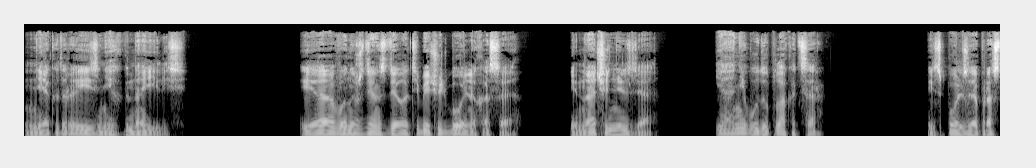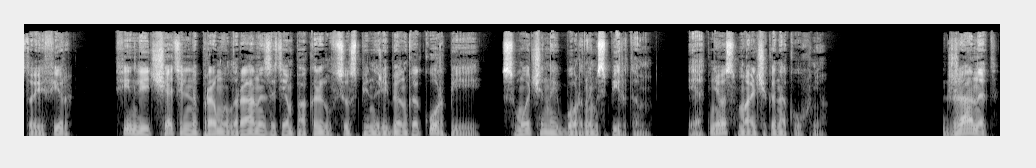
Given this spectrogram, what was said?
некоторые из них гноились. «Я вынужден сделать тебе чуть больно, Хосе. Иначе нельзя». «Я не буду плакать, сэр». Используя простой эфир, Финли тщательно промыл раны, затем покрыл всю спину ребенка корпией, смоченной борным спиртом, и отнес мальчика на кухню. «Джанет,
